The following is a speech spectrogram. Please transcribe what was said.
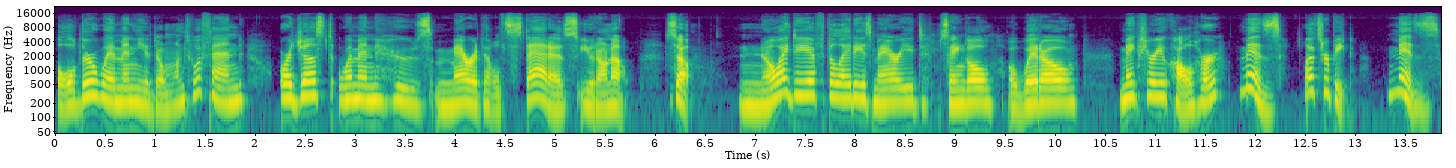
older women you don't want to offend, or just women whose marital status you don't know. So, no idea if the lady is married, single, a widow. Make sure you call her Ms. Let's repeat Ms.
